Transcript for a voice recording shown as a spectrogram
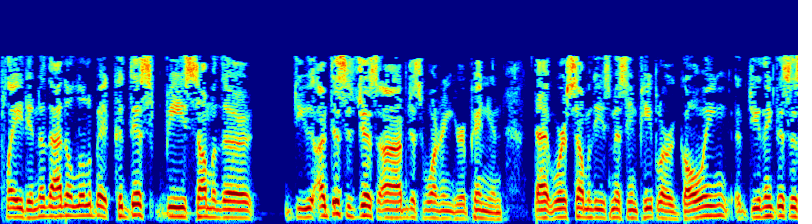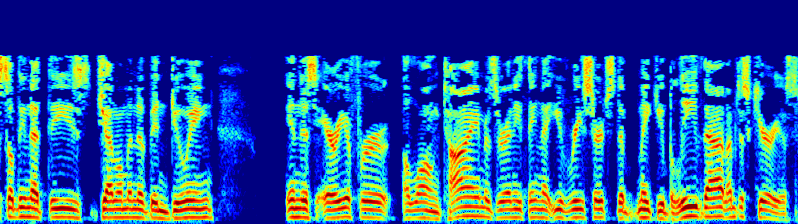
played into that a little bit? Could this be some of the do you, uh, this is just, uh, I'm just wondering your opinion, that where some of these missing people are going, do you think this is something that these gentlemen have been doing in this area for a long time? Is there anything that you've researched that make you believe that? I'm just curious.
